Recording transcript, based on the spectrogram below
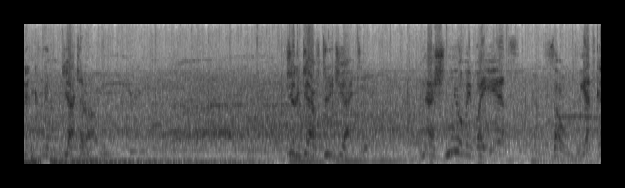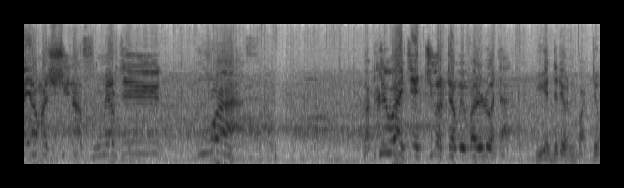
ликвидатором? Тогда встречайте, наш новый боец, советская машина смерти ВАЗ! Открывайте чертовы ворота, ядрен батон!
